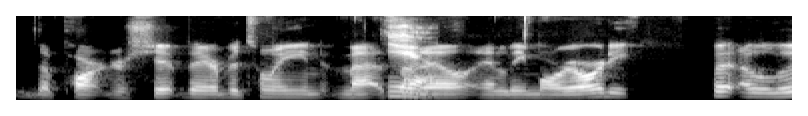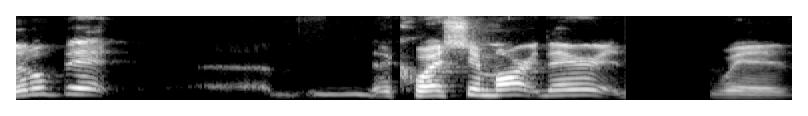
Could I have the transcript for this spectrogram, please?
the partnership there between Matt Yeah. Sydal and Lee Moriarty. But a little bit uh, a question mark there with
